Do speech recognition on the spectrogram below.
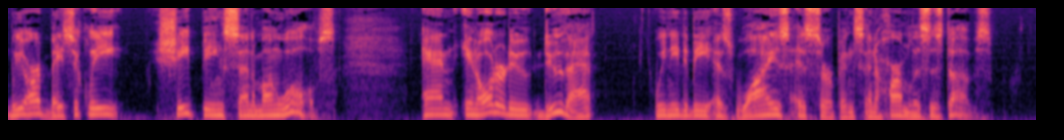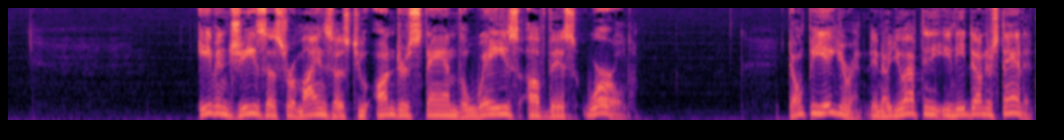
we are basically sheep being sent among wolves. And in order to do that, we need to be as wise as serpents and harmless as doves. Even Jesus reminds us to understand the ways of this world. Don't be ignorant. You know, you have to you need to understand it.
